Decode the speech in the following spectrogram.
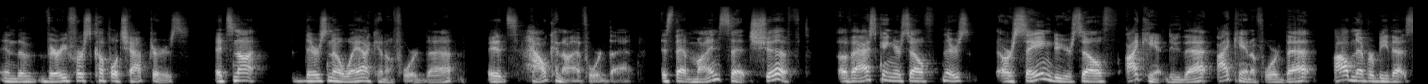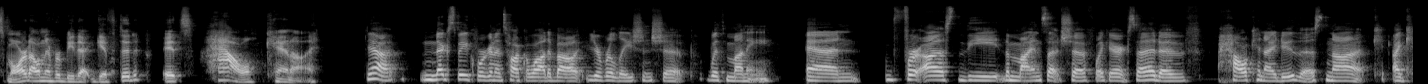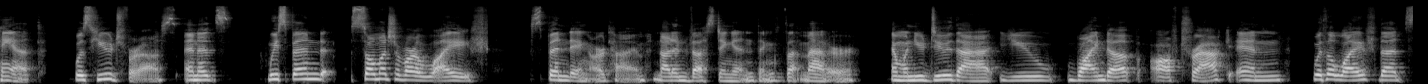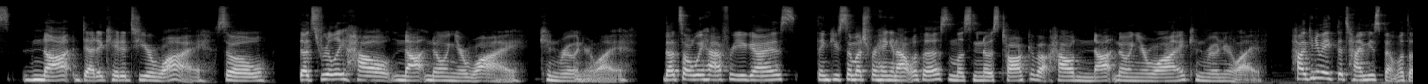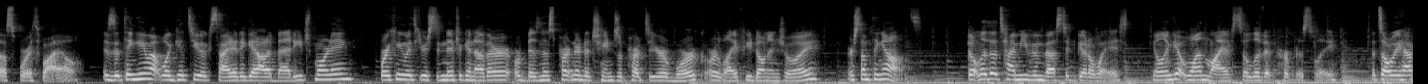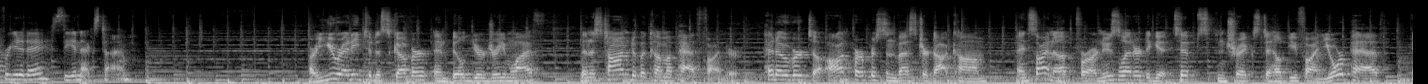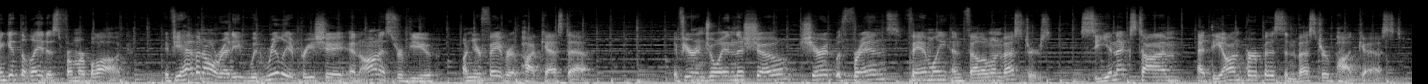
in the very first couple chapters. It's not, there's no way I can afford that. It's how can I afford that? It's that mindset shift of asking yourself, there's, or saying to yourself, I can't do that. I can't afford that. I'll never be that smart. I'll never be that gifted. It's how can I? Yeah. Next week, we're going to talk a lot about your relationship with money. And for us, the the mindset shift, like Eric said, of how can I do this? Not I can't was huge for us. And it's we spend so much of our life spending our time, not investing it in things that matter. And when you do that, you wind up off track and with a life that's not dedicated to your why. So that's really how not knowing your why can ruin your life. That's all we have for you guys. Thank you so much for hanging out with us and listening to us talk about how not knowing your why can ruin your life. How can you make the time you spent with us worthwhile? Is it thinking about what gets you excited to get out of bed each morning? Working with your significant other or business partner to change the parts of your work or life you don't enjoy? Or something else? Don't let the time you've invested go to waste. You only get one life, so live it purposefully. That's all we have for you today. See you next time. Are you ready to discover and build your dream life? Then it's time to become a Pathfinder. Head over to onpurposeinvestor.com and sign up for our newsletter to get tips and tricks to help you find your path and get the latest from our blog. If you haven't already, we'd really appreciate an honest review on your favorite podcast app. If you're enjoying this show, share it with friends, family, and fellow investors. See you next time at the On Purpose Investor Podcast.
